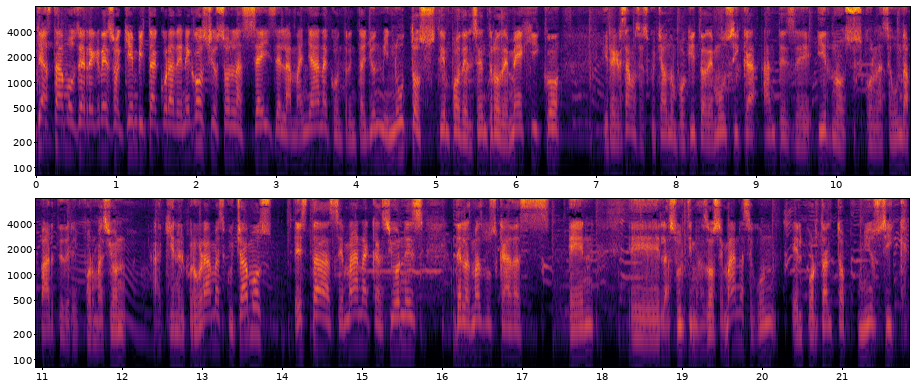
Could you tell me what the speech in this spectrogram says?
Ya estamos de regreso aquí en Bitácora de Negocios. Son las 6 de la mañana con 31 minutos, tiempo del centro de México. Y regresamos escuchando un poquito de música antes de irnos con la segunda parte de la información aquí en el programa. Escuchamos esta semana canciones de las más buscadas en eh, las últimas dos semanas, según el portal Top Music.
